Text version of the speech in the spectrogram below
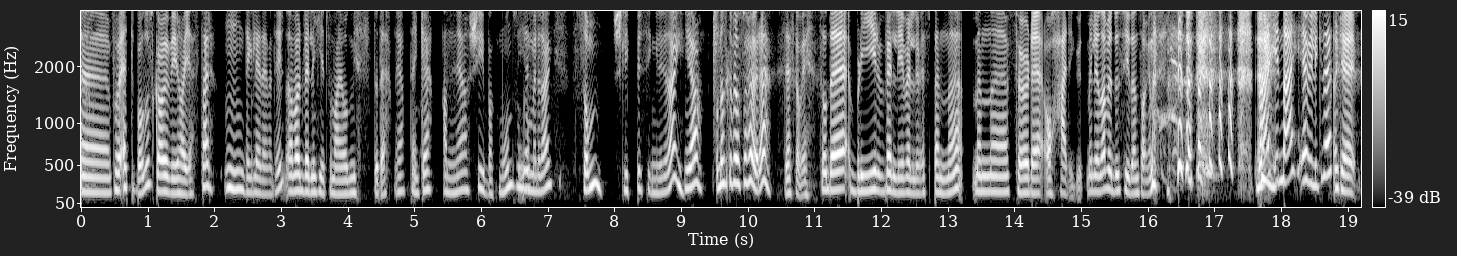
Eh, for etterpå så skal jo vi ha gjest her. Mm, det gleder jeg meg til. Det har vært veldig kjipt for meg å miste det, Ja. tenker jeg. Anja Skybakkmoen som Yes. kommer i dag. Som slipper singler i dag. Ja, Og den skal vi også høre. Det skal vi. Så det blir veldig veldig spennende. Men uh, før det Å, herregud. Melinda, vil du si den sangen? Nei, nei, jeg vil ikke det. OK.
